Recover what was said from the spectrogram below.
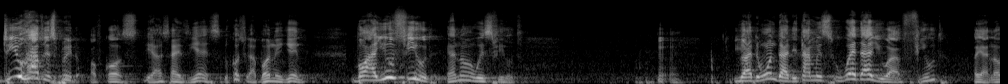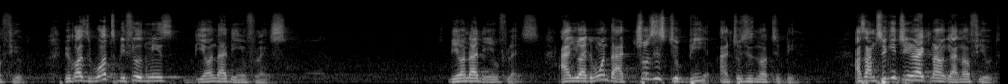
Do you have the Spirit? Of course. The answer is yes, because you are born again. But are you filled? You're not always filled. Mm-mm. You are the one that determines whether you are filled or you are not filled. Because what to be filled means be under the influence. Be under the influence. And you are the one that chooses to be and chooses not to be. As I'm speaking to you right now, you are not filled.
